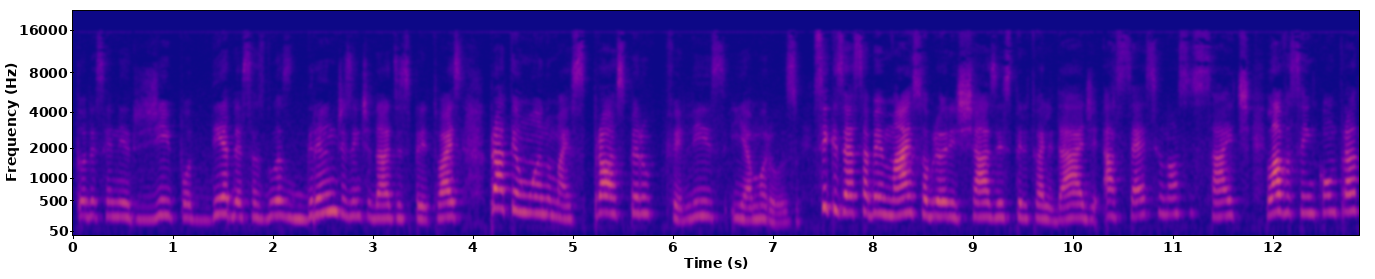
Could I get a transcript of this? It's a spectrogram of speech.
toda essa energia e poder dessas duas grandes entidades espirituais para ter um ano mais próspero, feliz e amoroso. Se quiser saber mais sobre orixás e espiritualidade, acesse o nosso site. Lá você encontra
